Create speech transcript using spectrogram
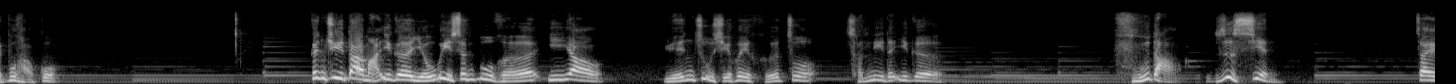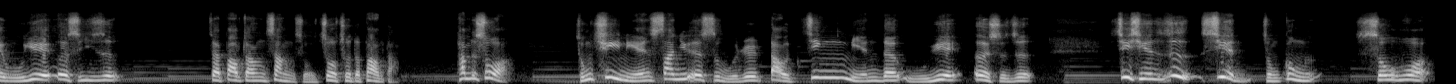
不好过。根据大马一个由卫生部和医药援助协会合作成立的一个辅导热线，在五月二十一日在报章上所做出的报道，他们说啊。从去年三月二十五日到今年的五月二十日，这些日线总共收获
